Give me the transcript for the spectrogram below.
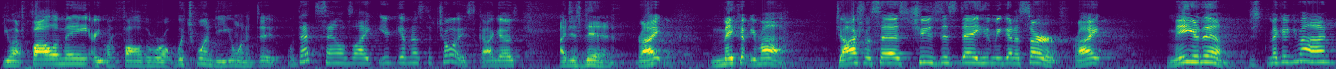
You want to follow me or you want to follow the world? Which one do you want to do? Well, that sounds like you're giving us the choice. God goes, I just did, right? Make up your mind. Joshua says, choose this day whom you're going to serve, right? Me or them. Just make up your mind.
